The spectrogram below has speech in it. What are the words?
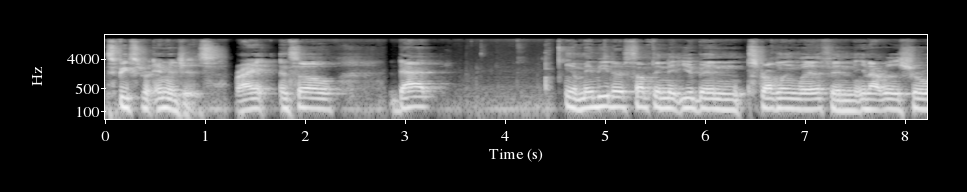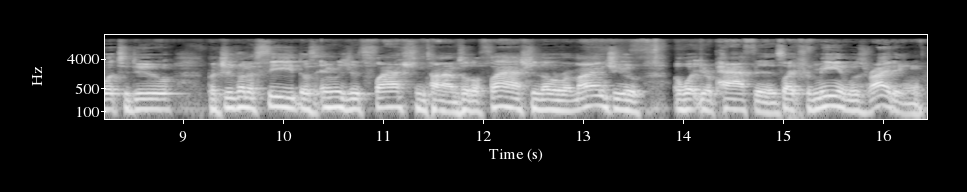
speaks through images, right? And so that, you know, maybe there's something that you've been struggling with and you're not really sure what to do, but you're going to see those images flash sometimes. It'll flash and it'll remind you of what your path is. Like for me, it was writing.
